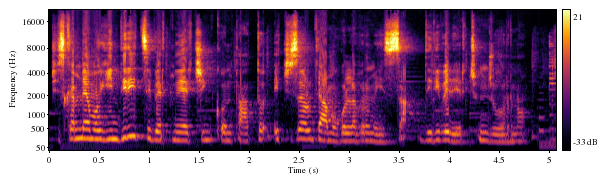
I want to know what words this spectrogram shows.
Ci scambiamo gli indirizzi per tenerci in contatto e ci salutiamo con la promessa di rivederci un giorno.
